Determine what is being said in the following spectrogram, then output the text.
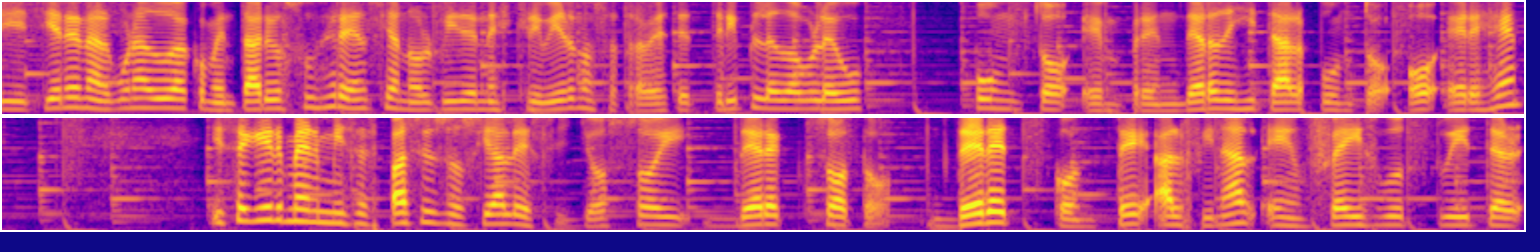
Si tienen alguna duda, comentario o sugerencia, no olviden escribirnos a través de www.emprenderdigital.org y seguirme en mis espacios sociales. Yo soy Derek Soto, Derek con T al final en Facebook, Twitter,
